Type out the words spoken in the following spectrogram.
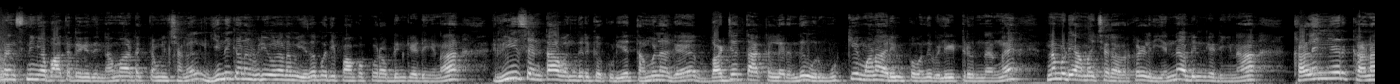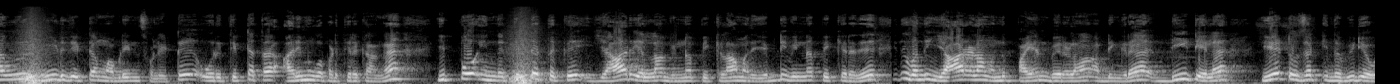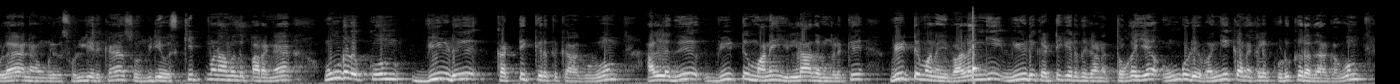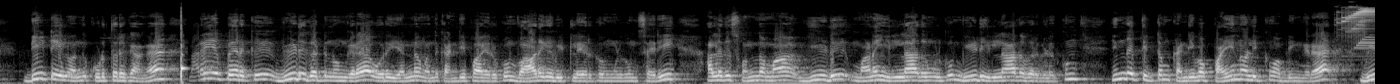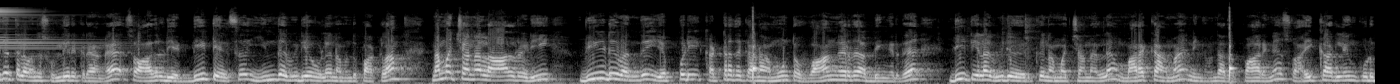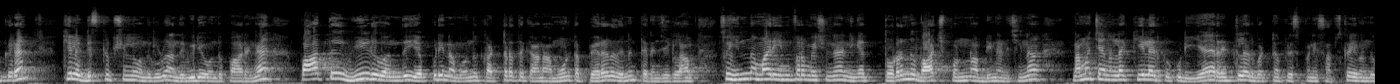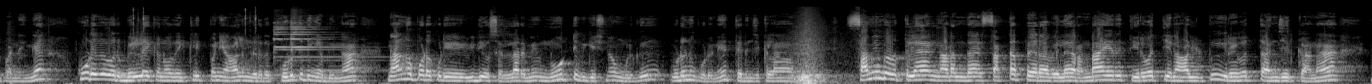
Friends நீங்கள் பார்த்துட்டு இருக்குது நம்ம அடக் தமிழ் சேனல் இன்னைக்கான வீடியோவில் நம்ம எதை பற்றி பார்க்க போகிறோம் அப்படின்னு கேட்டிங்கன்னா ரீசெண்டாக வந்திருக்கக்கூடிய தமிழக பட்ஜெட் தாக்கல்ல இருந்து ஒரு முக்கியமான அறிவிப்பை வந்து வெளியிட்டிருந்தாங்க. நம்முடைய அமைச்சர் அவர்கள் இது என்ன அப்படின்னு கேட்டிங்கன்னா கலைஞர் கனவு வீடு திட்டம் அப்படின்னு சொல்லிட்டு ஒரு திட்டத்தை அறிமுகப்படுத்தியிருக்காங்க. இப்போ இந்த திட்டத்துக்கு யார் எல்லாம் விண்ணப்பிக்கலாம் அதை எப்படி விண்ணப்பிக்கிறது இது வந்து யாரெல்லாம் வந்து பயன்பெறலாம் அப்படிங்கிற டீட்டெயிலை ஏ டு ஜெட் இந்த வீடியோவில் நான் உங்களுக்கு சொல்லியிருக்கேன். ஸோ வீடியோவை ஸ்கிப் பண்ணால் வந்து பாருங்கள் உங்களுக்கும் வீடு கட்டிக்கிறதுக்காகவும் அல்லது வீட்டு மனை இல்லாதவங்களுக்கு வீட்டு மனை வழங்கி வீடு கட்டிக்கிறதுக்கான தொகையை உங்களுடைய வங்கி கணக்கில் கொடுக்கறதாகவும் டீட்டெயில் வந்து கொடுத்துருக்காங்க. நிறைய பேருக்கு வீடு கட்டணுங்கிற ஒரு எண்ணம் வந்து கண்டிப்பாக இருக்கும். வாடகை வீட்டில் இருக்கவங்களுக்கும் சரி அல்லது சொந்தமாக வீடு மனை இல்லாதவங்களுக்கும் வீடு இல்லாதவர்களுக்கும் இந்த திட்டம் கண்டிப்பாக பயனளிக்கும் அப்படிங்கிற விதத்தில் வந்து சொல்லியிருக்கிறாங்க. ஸோ அதனுடைய டீட்டெயில்ஸை இந்த வீடியோவில் நம்ம வந்து பார்க்கலாம். நம்ம சேனல் ஆல்ரெடி வீடு வந்து எப்படி கட்டுறதுக்கான அமௌண்ட்டை வாங்குறது அப்படிங்கிறத டீட்டெயிலாக வீடியோ இருக்குது நம்ம சேனலில் மறக்காமல் நீங்கள் வந்து அதை பாருங்கள் ஸோ ஐ கார்ட்லேயும் கொடுக்குறேன். கீழே டிஸ்கிரிப்ஷனில் வந்து கூட அந்த வீடியோ வந்து பாருங்கள் பார்த்து வீடு வந்து எப்படி நம்ம வந்து கட்டுறதுக்கான அமௌண்ட்டை பெறுறதுன்னு தெரிஞ்சுக்கலாம். ஸோ இந்த மாதிரி இன்ஃபர்மேஷனை நீங்கள் தொடர்ந்து வாட்ச் பண்ணணும் அப்படின்னு நினச்சிங்கன்னா நம்ம சேனலில் கீழே இருக்கக்கூடிய ரெட் கலர் பட்டனை ப்ரெஸ் பண்ணி சப்ஸ்கிரைப் வந்து பண்ணுங்க. கூடவே ஒரு பெல் ஐக்கனோ அதை கிளிக் பண்ணி ஆளுங்கிறத கொடுத்துட்டீங்க அப்படின்னா நாங்கள் போடக்கூடிய வீடியோஸ் எல்லாருமே நோட்டிஃபிகேஷனாக உங்களுக்கு உடனுக்குடனே தெரிஞ்சுக்கலாம். சமீபத்தில் நடந்த சட்டப்பேரவையில் ரெண்டாயிரத்தி இருபத்தி நாலு டு இருபத்தஞ்சிற்கான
